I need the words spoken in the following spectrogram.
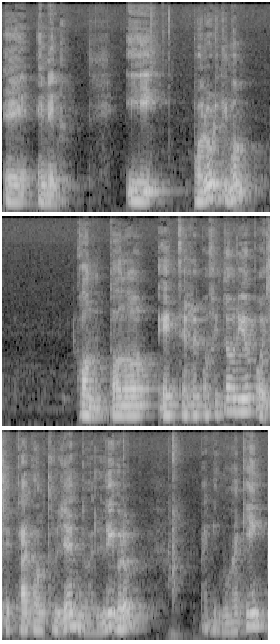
eh, en EMA. Y por último, con todo este repositorio, pues se está construyendo el libro. Venimos aquí,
